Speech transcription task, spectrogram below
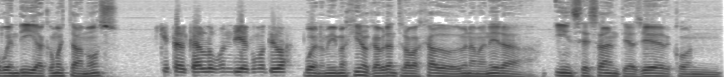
Buen día, ¿cómo estamos? ¿Qué tal, Carlos? Buen día, ¿cómo te va? Bueno, me imagino que habrán trabajado de una manera incesante ayer con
